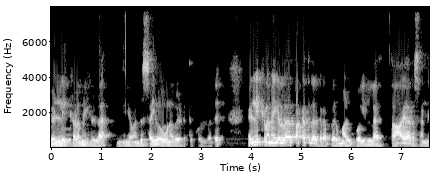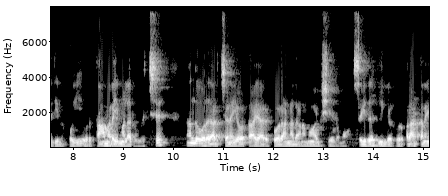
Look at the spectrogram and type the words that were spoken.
வெள்ளிக்கிழமைகளில் நீங்கள் வந்து சைவ உணவு எடுத்துக்கொள்வது வெள்ளிக்கிழமைகளில் பக்கத்தில் இருக்கிற பெருமாள் கோயிலில் தாயார் சன்னதியில் போய் ஒரு தாமரை மலர் வச்சு அங்கே ஒரு அர்ச்சனையோ தாயாருக்கு ஒரு அன்னதானமோ அபிஷேகமோ செய்து நீங்கள் ஒரு பிரார்த்தனை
